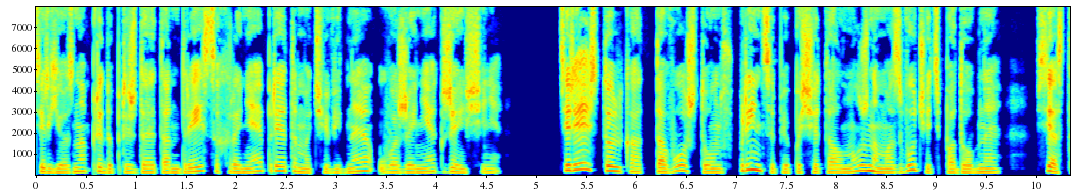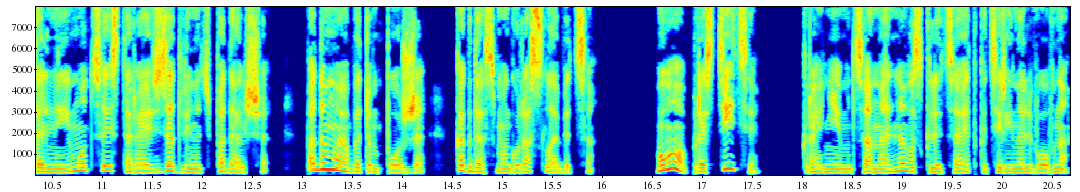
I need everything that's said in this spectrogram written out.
Серьезно предупреждает Андрей, сохраняя при этом очевидное уважение к женщине. Теряюсь только от того, что он в принципе посчитал нужным озвучить подобное. Все остальные эмоции стараюсь задвинуть подальше. Подумаю об этом позже, когда смогу расслабиться. «О, простите!» — крайне эмоционально восклицает Катерина Львовна,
